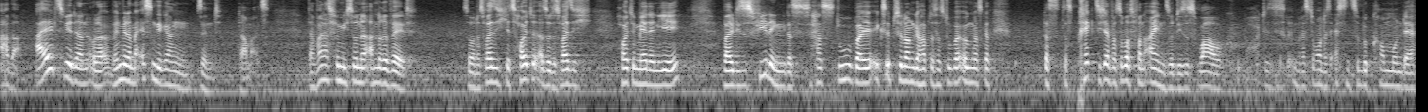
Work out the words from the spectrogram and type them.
Aber als wir dann, oder wenn wir dann mal essen gegangen sind, damals, dann war das für mich so eine andere Welt. So, und das weiß ich jetzt heute, also das weiß ich heute mehr denn je, weil dieses Feeling, das hast du bei XY gehabt, das hast du bei irgendwas gehabt, das, das prägt sich einfach sowas von ein, so dieses Wow, dieses, im Restaurant das Essen zu bekommen und der,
